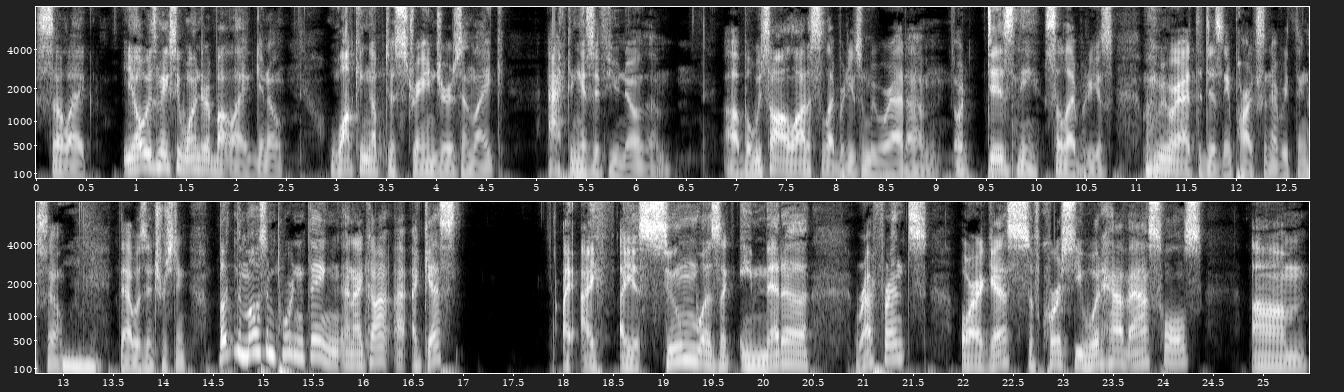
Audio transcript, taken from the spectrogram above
So like, it always makes you wonder about like you know, walking up to strangers and like acting as if you know them. Uh, but we saw a lot of celebrities when we were at um or Disney celebrities when we were at the Disney parks and everything. So that was interesting. But the most important thing, and I got, I, I guess, I, I I assume was like a meta reference, or I guess, of course, you would have assholes, um,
